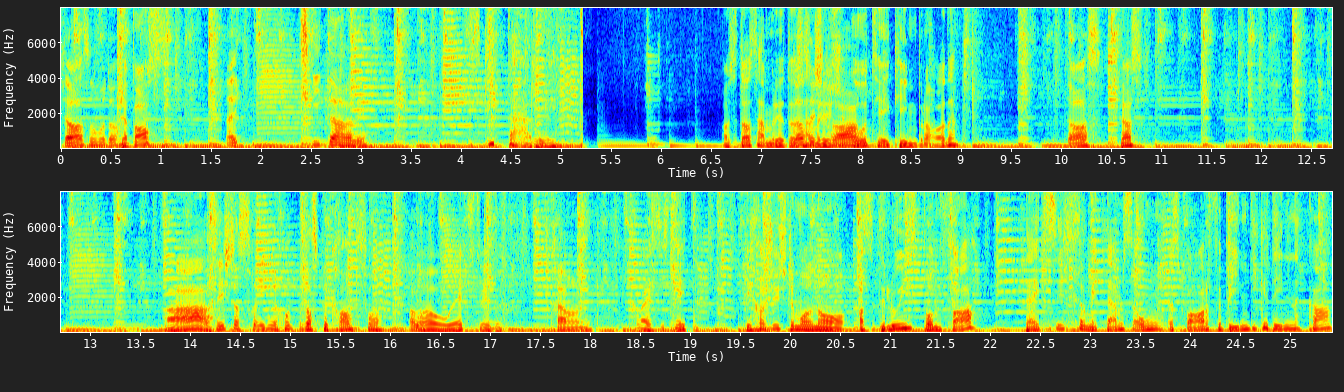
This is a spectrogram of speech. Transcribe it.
Da, suchen wir da. Der Bass, Nein, das Gitarrenli. das Gitarre. Also das haben wir ja, das, Das haben wir ja schon Gautier Kimbra, oder? Das. Das. Ah, Was ist das? Irgendwie kommt mir das bekannt vor. Aber wow, jetzt wieder. keine Ahnung. Ich weiß es nicht. Ich habe sonst mal noch. Also der Luis Bonfa, der hat sicher mit dem Song ein paar Verbindungen drin gehabt.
